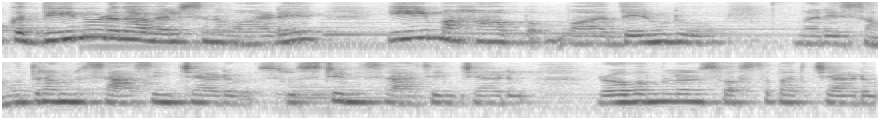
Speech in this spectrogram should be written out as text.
ఒక దీనుడుగా వెలిసిన వాడే ఈ మహా దేవుడు మరి సముద్రంను శాసించాడు సృష్టిని శాసించాడు రోగములను స్వస్థపరిచాడు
